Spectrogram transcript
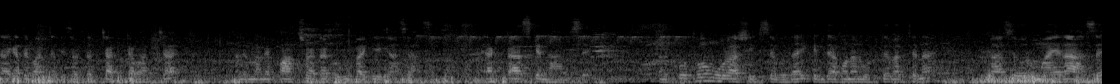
জায়গাতে বাচ্চা দিচ্ছে অর্থাৎ চারটা বাচ্চা মানে মানে পাঁচ, ছয়টা ঘুঘু পাখি গাছে আছে। একটা আজকে নামছে। মানে প্রথম ওরা শিখছে বোধহয়, কিন্তু এখন আর উঠতে পারছে না। গাছে ওর মায়েরা আছে।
